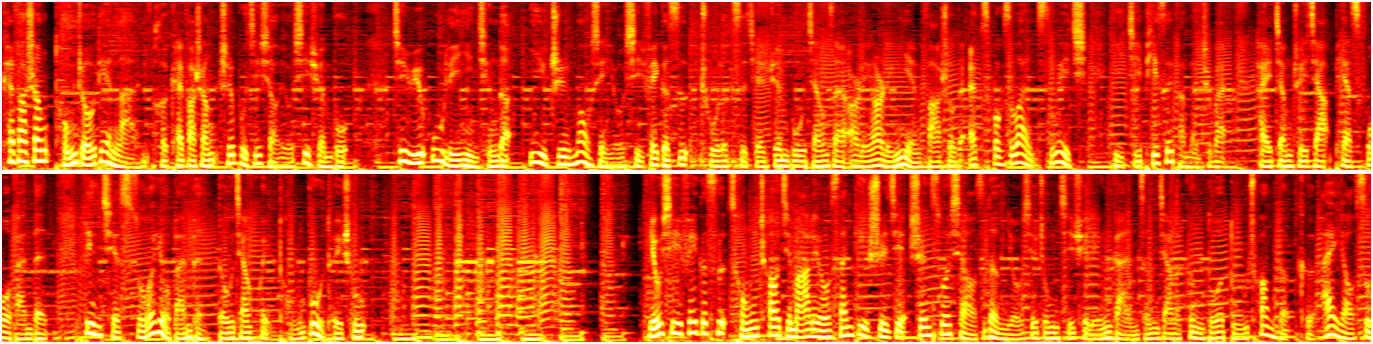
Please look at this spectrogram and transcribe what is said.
开发商同轴电缆和开发商织布机小游戏宣布，基于物理引擎的益智冒险游戏《菲格斯》，除了此前宣布将在2020年发售的 Xbox One、Switch 以及 PC 版本之外，还将追加 PS4 版本，并且所有版本都将会同步推出。游戏《菲格斯》从《超级马里奥 3D 世界》《伸缩小子》等游戏中汲取灵感，增加了更多独创的可爱要素。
